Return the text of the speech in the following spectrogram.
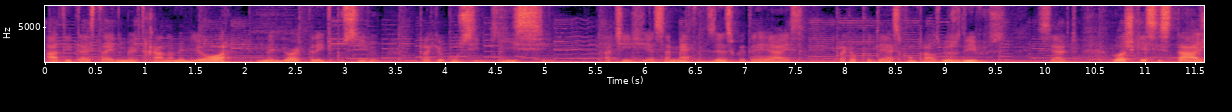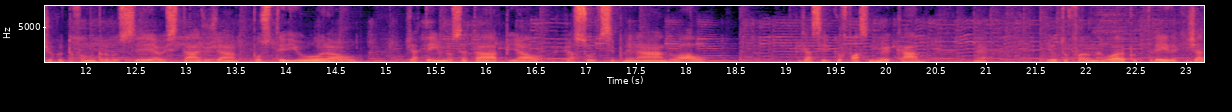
a tentar extrair do mercado a melhor, o melhor trade possível para que eu conseguisse atingir essa meta de 250 reais para que eu pudesse comprar os meus livros certo? Lógico que esse estágio que eu estou falando para você é o estágio já posterior ao já tenho meu setup, ao já sou disciplinado, ao já sei o que eu faço no mercado, né? Eu estou falando agora para o trader que já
